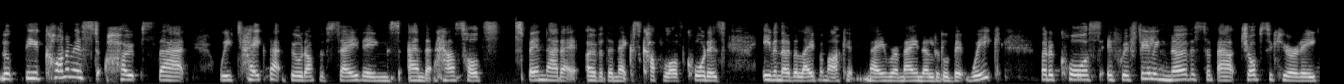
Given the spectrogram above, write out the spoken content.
Look, The Economist hopes that we take that build up of savings and that households spend that over the next couple of quarters, even though the labour market may remain a little bit weak. But of course, if we're feeling nervous about job security,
